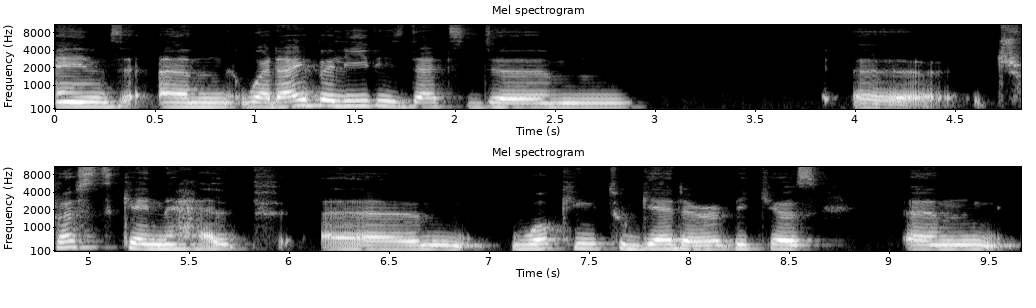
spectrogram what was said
and um, what I believe is that the um, uh, trust can help um, working together because um,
